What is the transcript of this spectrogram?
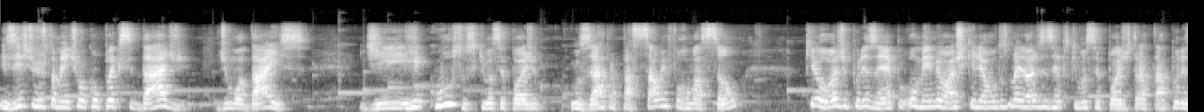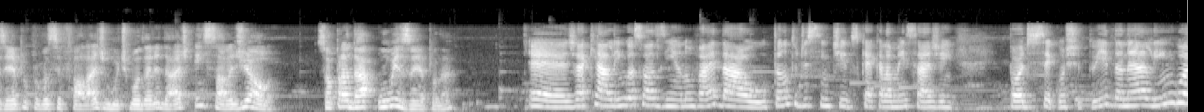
existe justamente uma complexidade de modais, de recursos que você pode usar para passar uma informação que hoje, por exemplo, o meme eu acho que ele é um dos melhores exemplos que você pode tratar, por exemplo, para você falar de multimodalidade em sala de aula. Só para dar um exemplo, né? É, já que a língua sozinha não vai dar o tanto de sentidos que aquela mensagem pode ser constituída, né? A língua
